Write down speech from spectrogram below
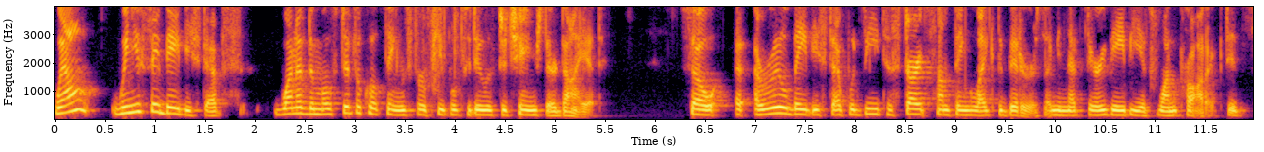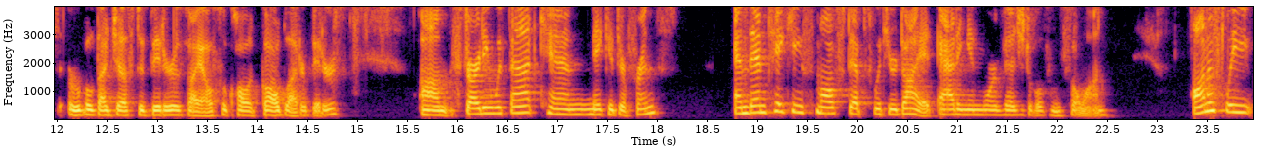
Well, when you say baby steps, one of the most difficult things for people to do is to change their diet. So a, a, real baby step would be to start something like the bitters. I mean, that's very baby. It's one product. It's herbal digestive bitters. I also call it gallbladder bitters. Um, starting with that can make a difference. And then taking small steps with your diet, adding in more vegetables and so on. Honestly,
